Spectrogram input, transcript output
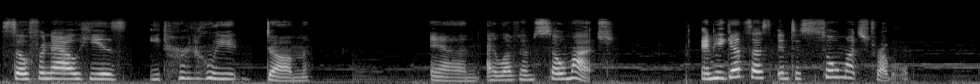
So for now, he is eternally dumb and I love him so much. And he gets us into so much trouble.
